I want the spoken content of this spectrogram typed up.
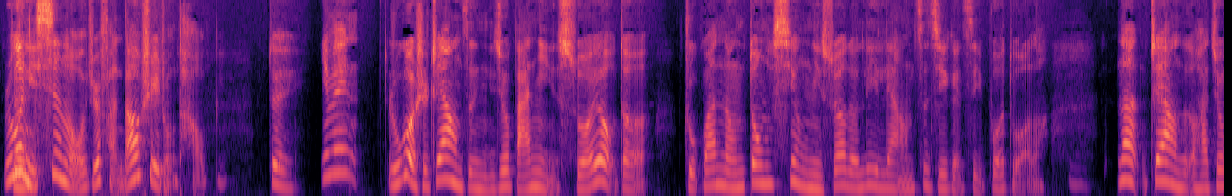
如果你信了，我觉得反倒是一种逃避。对，因为如果是这样子，你就把你所有的主观能动性、你所有的力量自己给自己剥夺了。那这样子的话，就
